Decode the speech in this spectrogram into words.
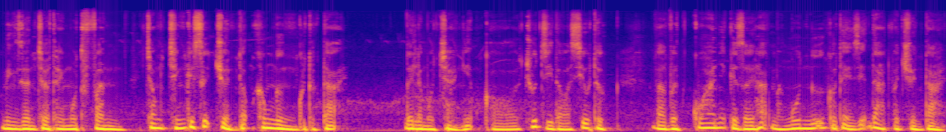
mình dần trở thành một phần trong chính cái sự chuyển động không ngừng của thực tại. Đây là một trải nghiệm có chút gì đó siêu thực và vượt qua những cái giới hạn mà ngôn ngữ có thể diễn đạt và truyền tải.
